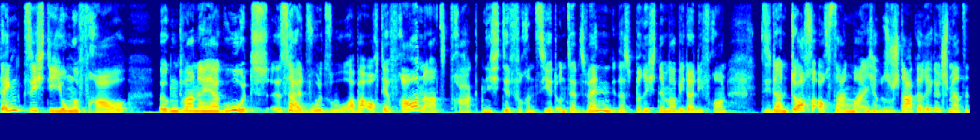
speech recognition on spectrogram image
denkt sich die junge Frau, irgendwann, naja gut, ist halt wohl so. Aber auch der Frauenarzt fragt nicht differenziert. Und selbst wenn, das berichten immer wieder die Frauen, sie dann doch auch sagen mal, ich habe so starke Regelschmerzen,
